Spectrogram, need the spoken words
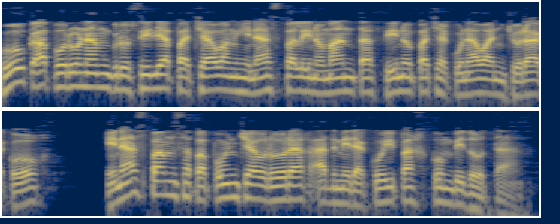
Huk apurunam grusilla pachawan hinaspa linomanta fino pachakunawan churakoq, hinaspam sapapuncha ururaq admirakuypaq kumbiduta.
